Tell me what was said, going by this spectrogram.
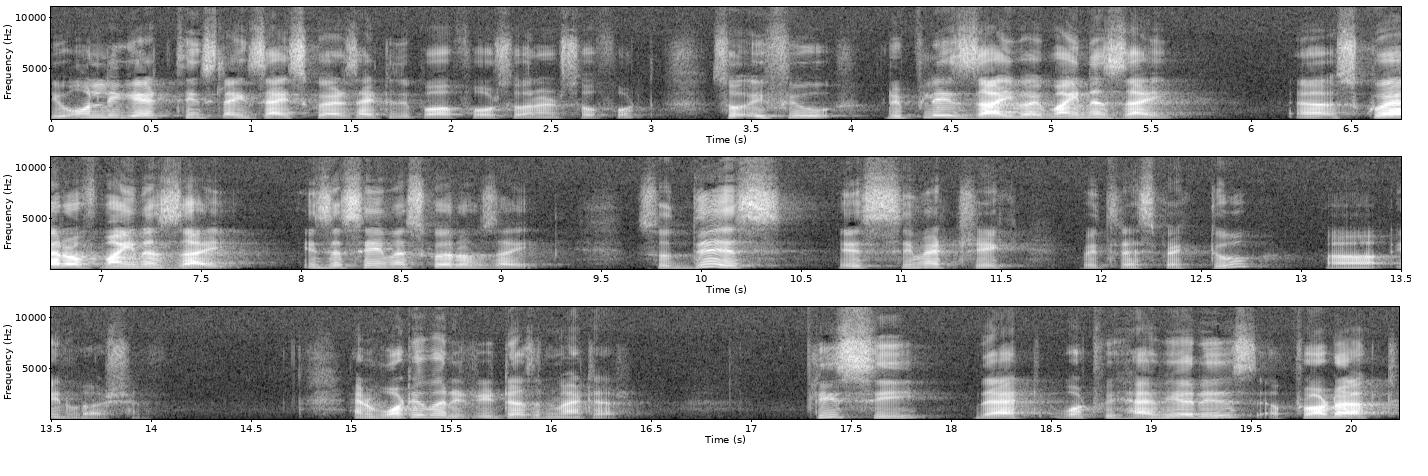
you only get things like xi square xi to the power 4 so on and so forth. So if you replace xi by minus xi uh, square of minus xi is the same as square of xi. So this is symmetric with respect to uh, inversion and whatever it, it does not matter. Please see that what we have here is a product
